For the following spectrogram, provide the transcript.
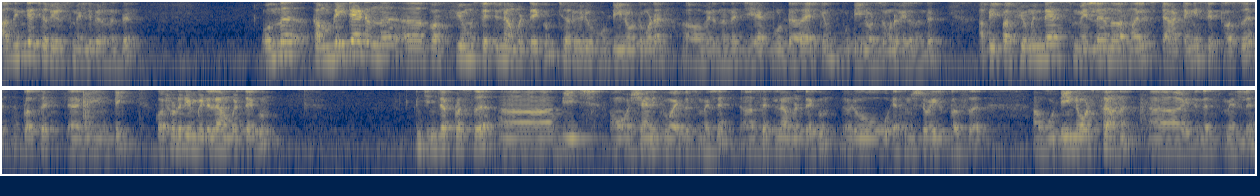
അതിന്റെ ചെറിയൊരു സ്മെല്ല് വരുന്നുണ്ട്. ഒന്ന് കംപ്ലീറ്റ് ആയിട്ട് ഒന്ന് പെർഫ്യൂം സെറ്റിൽ ആകുമ്പോഴത്തേക്കും ചെറിയൊരു വുഡി നോട്ടും കൂടെ വരുന്നുണ്ട്. ജിയാക് വുഡ് അതായിരിക്കും. വുഡി നോട്ട്സും കൂടെ വരുന്നുണ്ട്. അപ്പൊ ഈ പെർഫ്യൂമിന്റെ സ്മെല്ല് എന്ന് പറഞ്ഞാൽ starting citrus plus green tea കുറച്ചുകൂടി ഒരു മിഡിൽ ആകുമ്പോഴത്തേക്കും ginger plus beach oceanic vibe smell settle ആകുമ്പോഴത്തേക്കും ഒരു essential oil plus woody notes ആണ് ഇതിന്റെ സ്മെല്ല്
